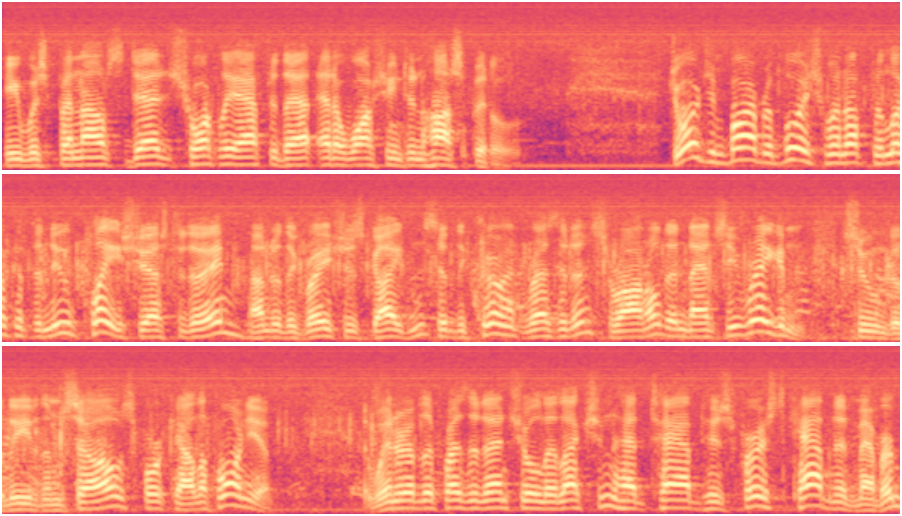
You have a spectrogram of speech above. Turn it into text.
He was pronounced dead shortly after that at a Washington hospital. George and Barbara Bush went up to look at the new place yesterday under the gracious guidance of the current residents, Ronald and Nancy Reagan, soon to leave themselves for California. The winner of the presidential election had tabbed his first cabinet member,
